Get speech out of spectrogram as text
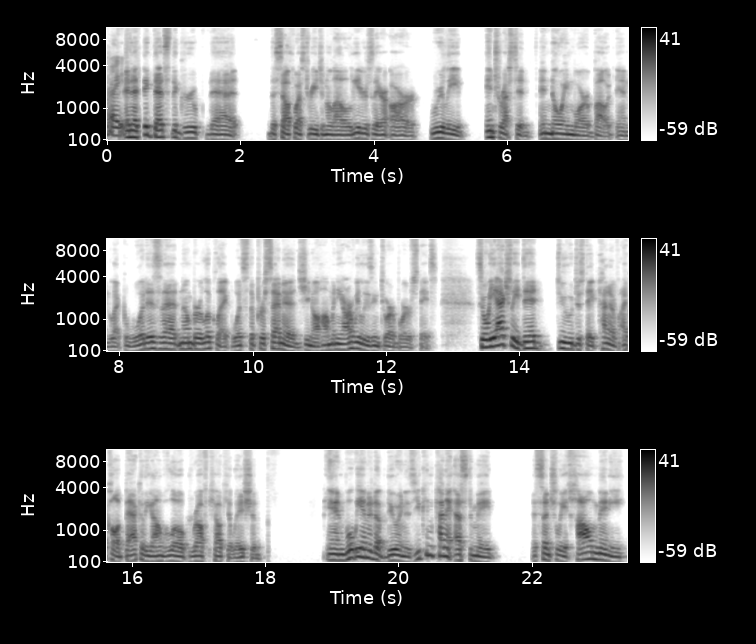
right, and I think that's the group that the Southwest region, a lot of leaders there are really interested in knowing more about and like what does that number look like? What's the percentage? You know how many are we losing to our border states? So we actually did do just a kind of i call it back of the envelope rough calculation. And what we ended up doing is you can kind of estimate essentially how many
